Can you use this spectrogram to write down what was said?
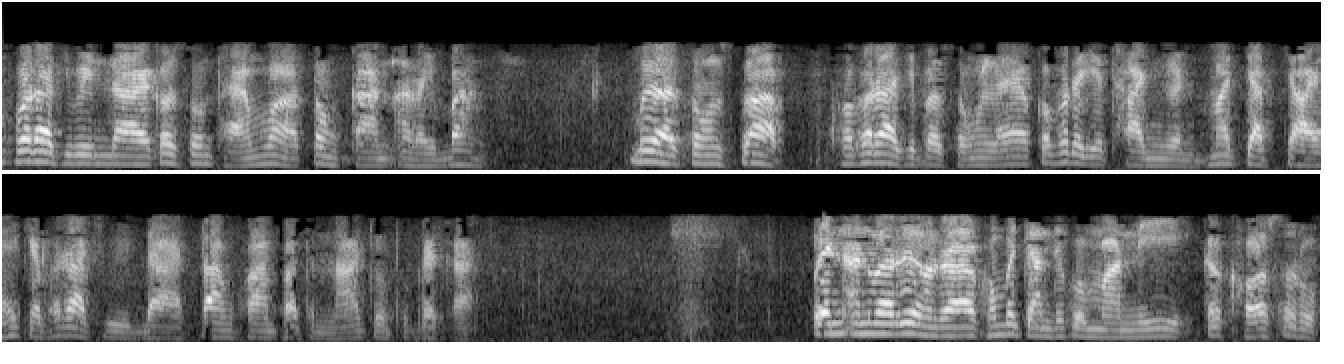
บพระราชวินดาก็ทรงถามว่าต้องการอะไรบ้าง เมื่อทรงทราบขอพระราชประสงค์แล้วก็พระราชทานเงิน มาจับจ่ายให้แก่พระราชวินดาตามความปรารถนาจนทุกประการเป็นอันว่าเรื่องราวของพระจันทร์กุมารนี้ก็ขอสรุป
